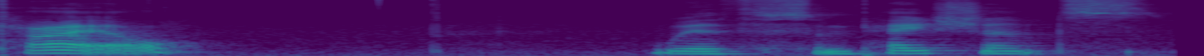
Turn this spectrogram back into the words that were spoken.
tile with some patience.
